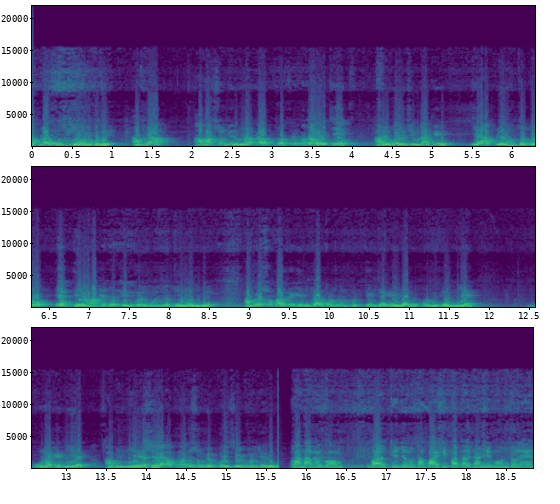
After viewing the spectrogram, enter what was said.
আপনার উন্নয়ন হবে। আমরা আমার সঙ্গে উনার কাগজপত্রের কথা হয়েছে। আমি বলেছি উনাকে যে আপনি অন্তত একদিন আমাকে দক্ষিণ করিমগঞ্জের জন্য দিবেন। আমরা সকাল থেকে বিকাল পর্যন্ত প্রত্যেক জায়গায় এইভাবে কর্মীদের নিয়ে ওনাকে নিয়ে, আমি নিয়ে এসে আপনাদের সঙ্গে পরিচয় করিয়ে দেবো। বেগম ভারতীয় জনতা পার্টি পাতারকান্দি মন্ডলের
